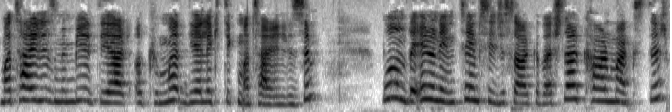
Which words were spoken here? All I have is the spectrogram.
materyalizmin bir diğer akımı diyalektik materyalizm. Bunun da en önemli temsilcisi arkadaşlar Karl Marx'tır.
